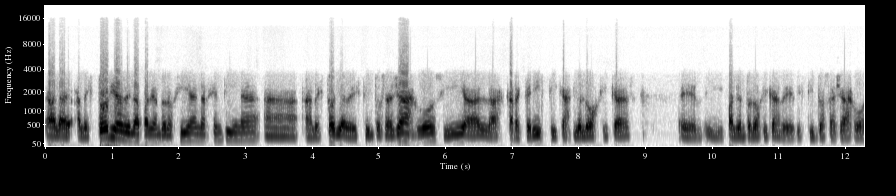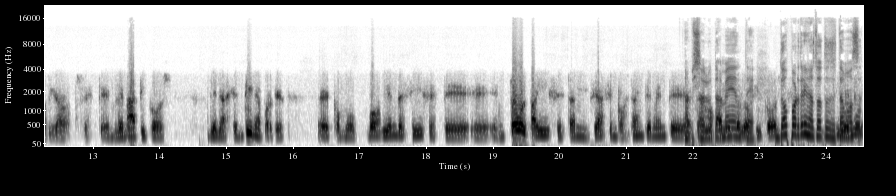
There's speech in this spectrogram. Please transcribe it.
la, historia de la paleontología en Argentina, a, la historia de distintos hallazgos y a las características biológicas eh, y paleontológicas de distintos hallazgos, digamos, este, emblemáticos de la Argentina, porque eh, como vos bien decís, este, eh, en todo el país están, se hacen constantemente Absolutamente. Dos por tres nosotros estamos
